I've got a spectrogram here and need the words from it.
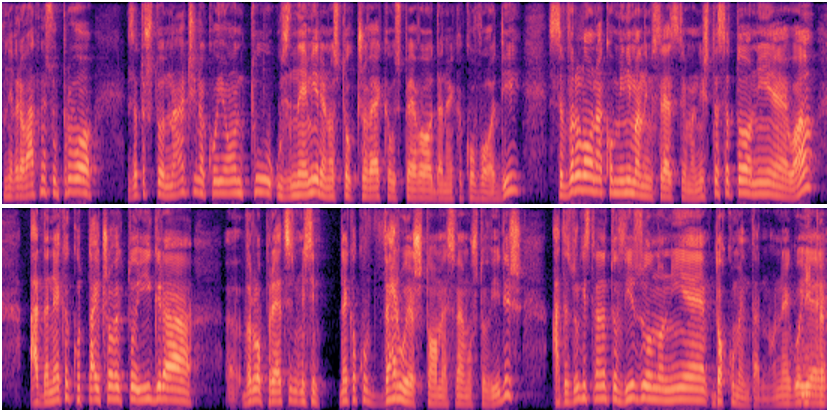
Neverovatne su prvo zato što način na koji on tu uznemirenost tog čoveka uspevao da nekako vodi, sa vrlo onako minimalnim sredstvima, ništa sa to nije, a, a da nekako taj čovek to igra e, vrlo precizno, mislim, nekako veruješ tome svemu što vidiš, a da s druge strane to vizualno nije dokumentarno, nego je... Nikad,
